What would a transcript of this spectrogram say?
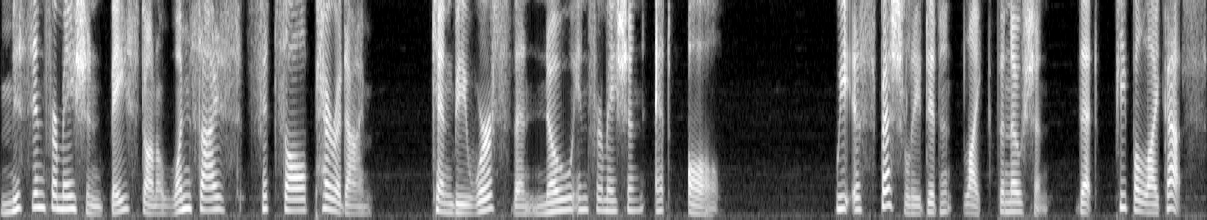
misinformation based on a one size fits all paradigm can be worse than no information at all. We especially didn't like the notion that people like us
